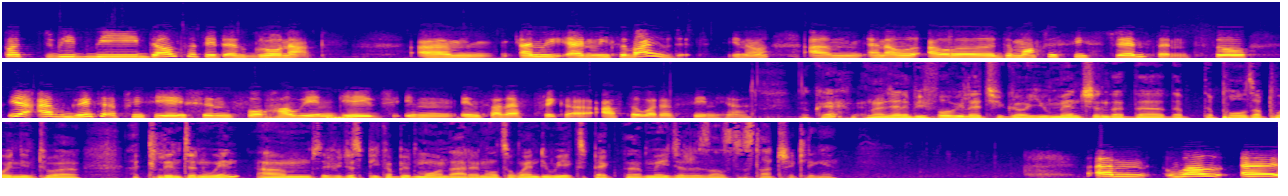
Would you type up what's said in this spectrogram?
but we we dealt with it as grown-ups um, and we and we survived it, you know, um, and our our democracy strengthened. So yeah, I have greater appreciation for how we engage in in South Africa after what I've seen here. Okay, and Anjani, before we let you go, you mentioned that the the, the polls are pointing to a, a Clinton win. Um, so if you just speak a bit more on that, and also when do we expect the major results to start trickling in? Um, well, uh,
